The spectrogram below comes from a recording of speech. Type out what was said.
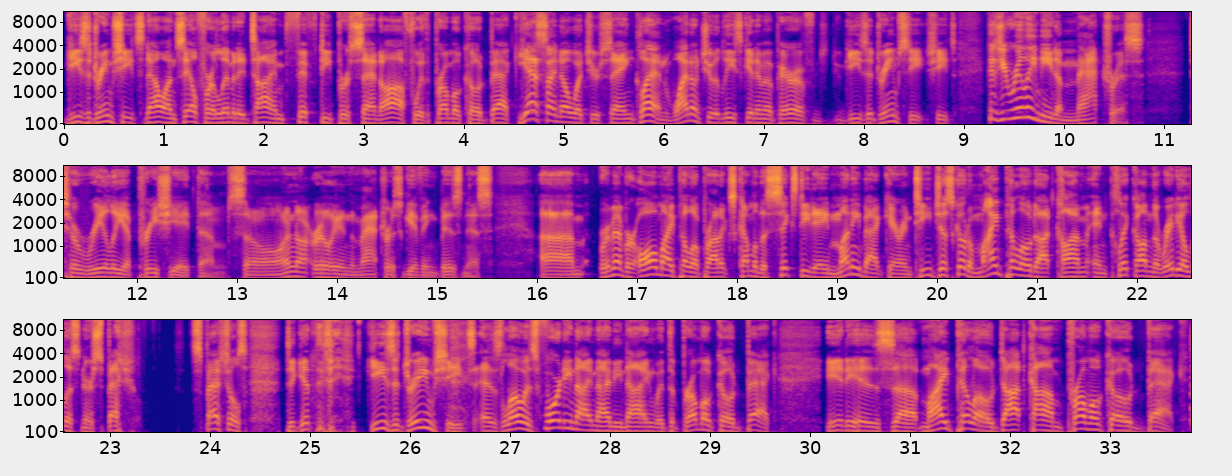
Giza Dream Sheets now on sale for a limited time, 50% off with promo code Beck. Yes, I know what you're saying. Glenn, why don't you at least get him a pair of Giza Dream Sheets? Because you really need a mattress to really appreciate them. So I'm not really in the mattress giving business. Um, remember, all my pillow products come with a 60 day money back guarantee. Just go to mypillow.com and click on the radio listener special specials to get the Giza Dream Sheets as low as $49.99 with the promo code Beck. It is uh, mypillow.com promo code Beck.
